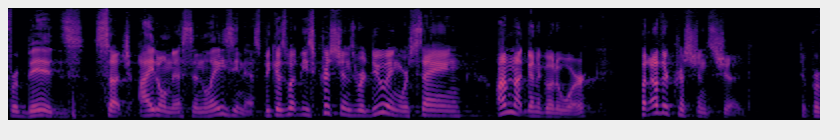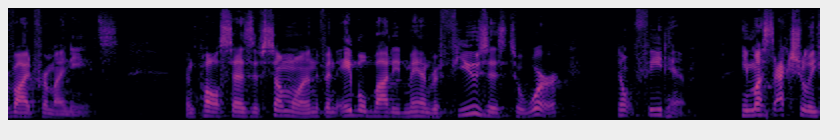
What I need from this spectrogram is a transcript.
forbids such idleness and laziness because what these Christians were doing were saying, I'm not going to go to work, but other Christians should to provide for my needs. And Paul says if someone, if an able bodied man refuses to work, don't feed him. He must actually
